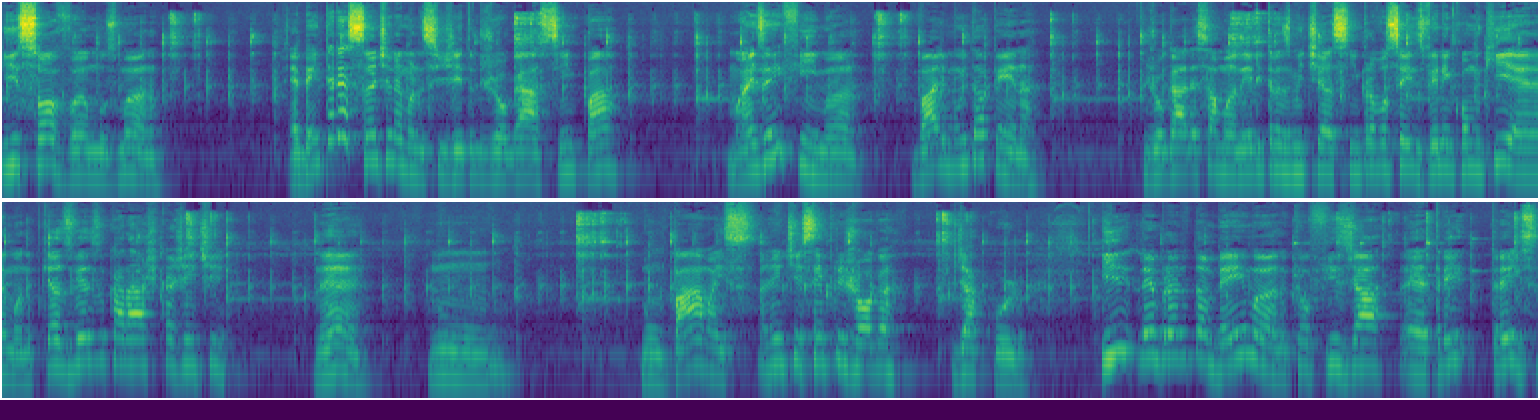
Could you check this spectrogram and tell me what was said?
E só vamos, mano. É bem interessante, né, mano, esse jeito de jogar assim, pá. Mas enfim, mano, vale muito a pena jogar dessa maneira e transmitir assim para vocês verem como que é, né, mano? Porque às vezes o cara acha que a gente, né, não num pá, mas a gente sempre joga de acordo. E lembrando também, mano, que eu fiz já é, três,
